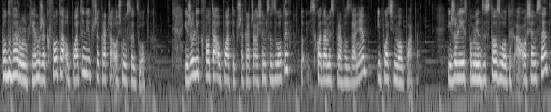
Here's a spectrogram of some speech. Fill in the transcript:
pod warunkiem, że kwota opłaty nie przekracza 800 zł. Jeżeli kwota opłaty przekracza 800 zł, to składamy sprawozdanie i płacimy opłatę. Jeżeli jest pomiędzy 100 zł a 800,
